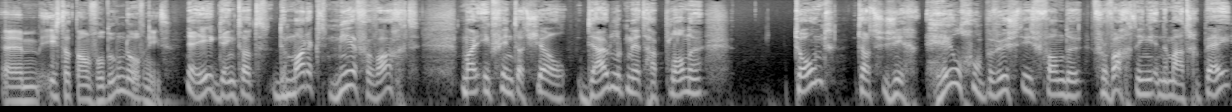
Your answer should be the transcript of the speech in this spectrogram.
Um, is dat dan voldoende of niet? Nee, ik denk dat de markt meer verwacht. Maar ik vind dat Shell duidelijk met haar plannen toont dat ze zich heel goed bewust is van de verwachtingen in de maatschappij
